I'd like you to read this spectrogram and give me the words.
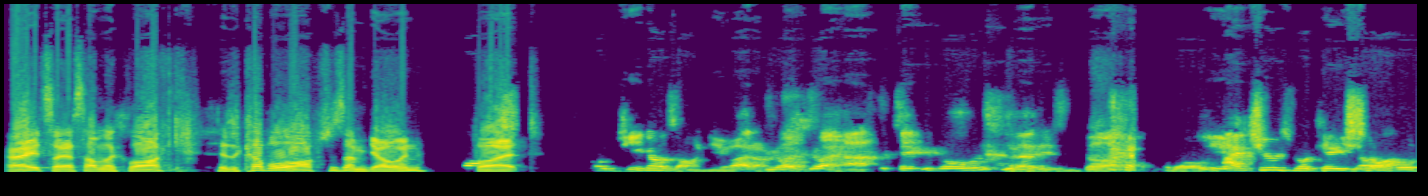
right, so that's on the clock. There's a couple of options I'm going, but Oh, Gino's on you. I don't Do I, do I have to take a goalie? Did I just not a goalie? I choose rotational No.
